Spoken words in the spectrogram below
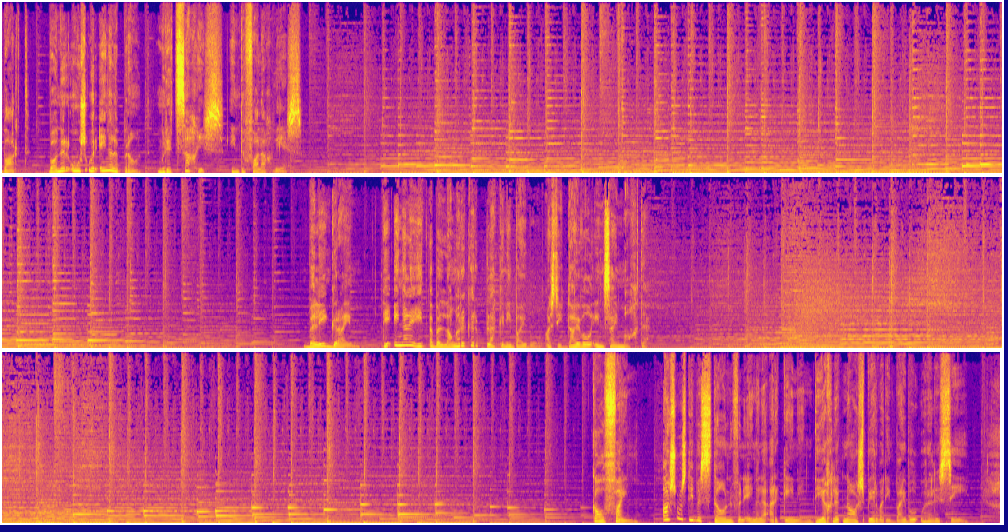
Bart. Wanneer ons oor engele praat, moet dit saggies en toevallig wees. Billy Graham. Die engele het 'n belangriker plek in die Bybel as die duiwel en sy magte. Kalfyn. As ons die bestaan van engele erken en deeglik naspeur wat die Bybel oor hulle sê,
